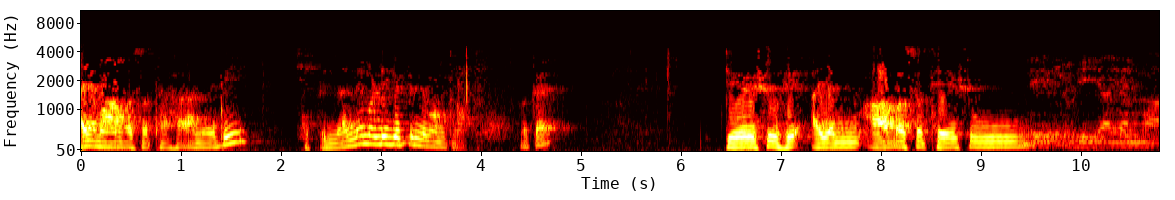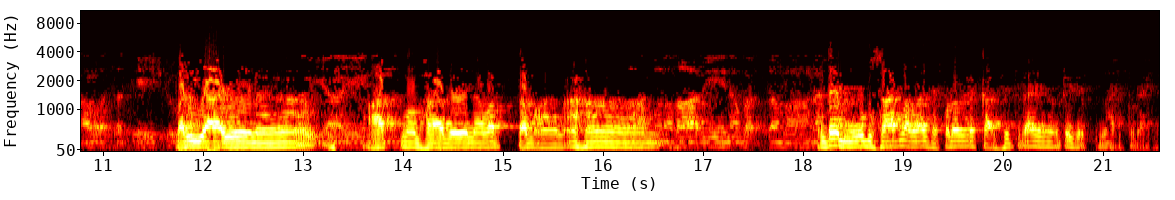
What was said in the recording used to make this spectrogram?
అయమావసత అనేది చెప్పిందాన్నే మళ్ళీ చెప్పింది మంత్రం. ఓకే? తేషు హి అయం ఆవసతేషు పర్యాయేణ ఆత్మభావేన వర్తమాన. భావేన వర్తమాన. అంటే మూడు సార్లు అలా చెప్పడం యొక్క అభిప్రాయం ఏమిటో చెప్తున్నారు ఇప్పుడు ఆయన.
